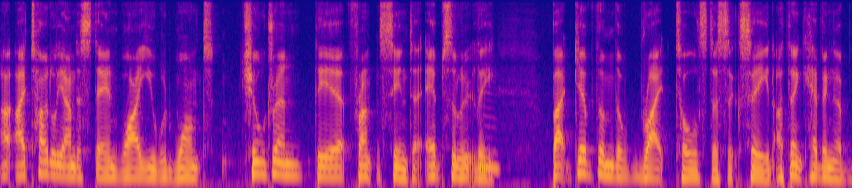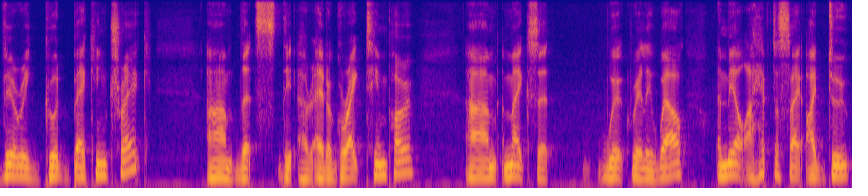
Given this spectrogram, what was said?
I, I, totally understand why you would want children there front and centre, absolutely. Mm. But give them the right tools to succeed. I think having a very good backing track um, that's the, at a great tempo um, makes it work really well. Emile, I have to say, I do,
